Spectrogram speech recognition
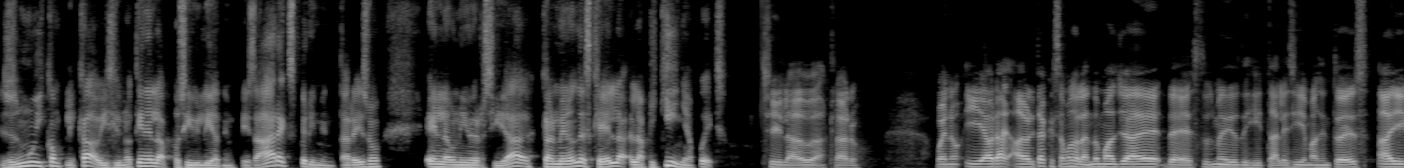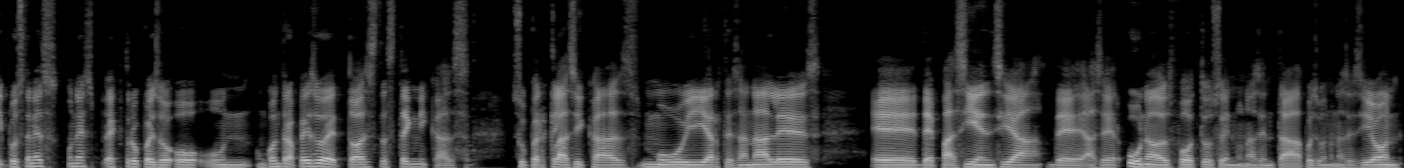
eso es muy complicado. Y si uno tiene la posibilidad de empezar a experimentar eso en la universidad, que al menos les quede la, piquiña, pues. Sí, la duda, claro. Bueno, y ahora, ahorita que estamos hablando más ya de, de, estos medios digitales y demás, entonces ahí pues tenés un espectro pues o, un, un, contrapeso de todas estas técnicas súper clásicas, muy artesanales, eh, de paciencia, de hacer una o dos fotos en una sentada, pues en una sesión,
